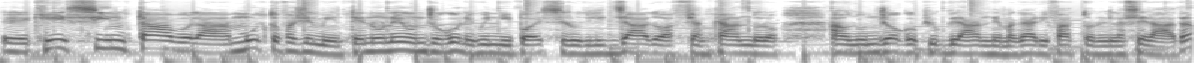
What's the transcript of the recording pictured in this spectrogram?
eh, che si intavola molto facilmente, non è un giocone quindi può essere utilizzato affiancandolo a un gioco più grande magari fatto nella serata.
